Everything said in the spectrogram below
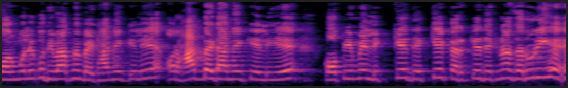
फॉर्मूले को दिमाग में बैठाने के लिए और हाथ बैठाने के लिए कॉपी में लिख के, देख के, करके देखना ज़रूरी है।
